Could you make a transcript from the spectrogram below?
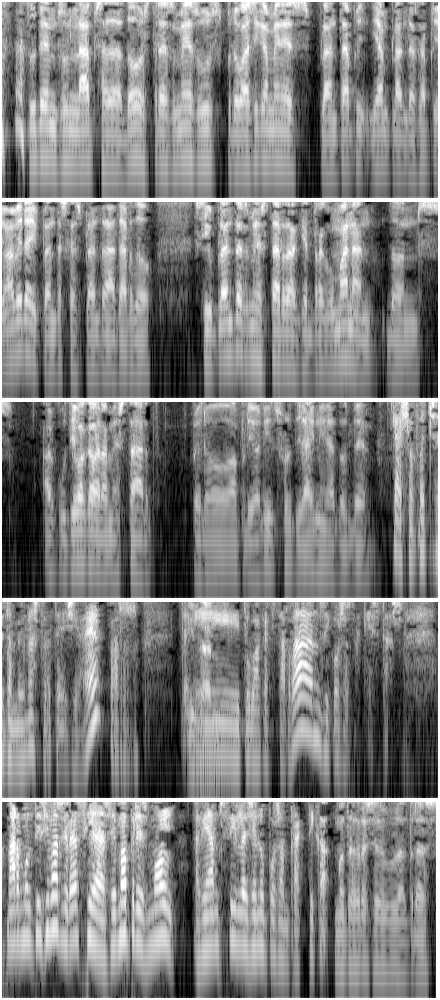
tu tens un lapse de dos, tres mesos, però bàsicament és plantar... Hi ha plantes de primavera i plantes que es planten a tardor. Si ho plantes més tard del que et recomanen, doncs el cultiu acabarà més tard però a priori et sortirà i anirà tot bé. Que això pot ser també una estratègia, eh? Per tenir tomàquets tardans i coses d'aquestes. Marc, moltíssimes gràcies. Hem après molt. Aviam si la gent ho posa en pràctica. Moltes gràcies a vosaltres.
